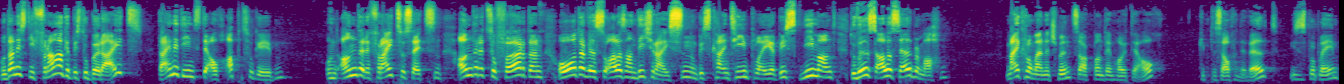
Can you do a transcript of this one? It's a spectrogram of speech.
Und dann ist die Frage, bist du bereit, deine Dienste auch abzugeben und andere freizusetzen, andere zu fördern, oder willst du alles an dich reißen und bist kein Teamplayer, bist niemand, du willst alles selber machen? Micromanagement sagt man dem heute auch gibt es auch in der Welt, dieses Problem.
